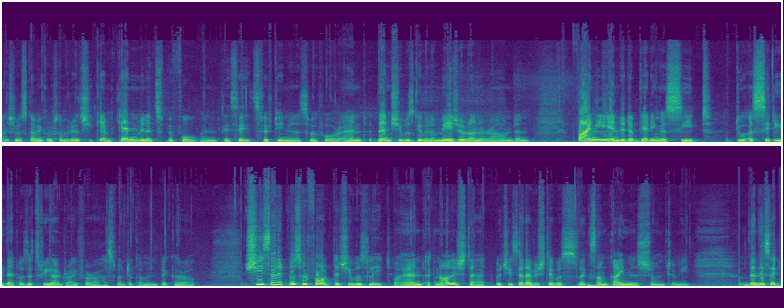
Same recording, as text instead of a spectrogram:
uh, she was coming from somewhere else she came 10 minutes before when they say it's 15 minutes before and then she was given a major run around and finally ended up getting a seat to a city that was a three hour drive for her husband to come and pick her up she said it was her fault that she was late and acknowledged that but she said i wish there was like some kindness shown to me then they said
